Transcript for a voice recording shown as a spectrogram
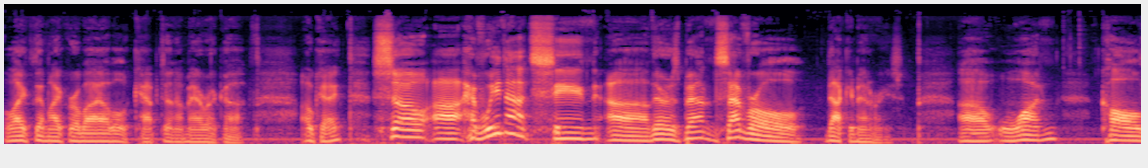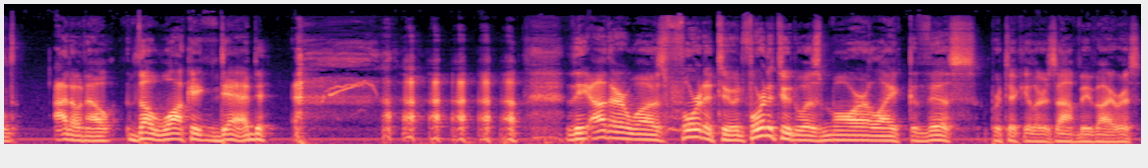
like the microbial Captain America. Okay, so uh, have we not seen? Uh, there's been several documentaries. Uh, one called, I don't know, The Walking Dead. the other was Fortitude. Fortitude was more like this particular zombie virus,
